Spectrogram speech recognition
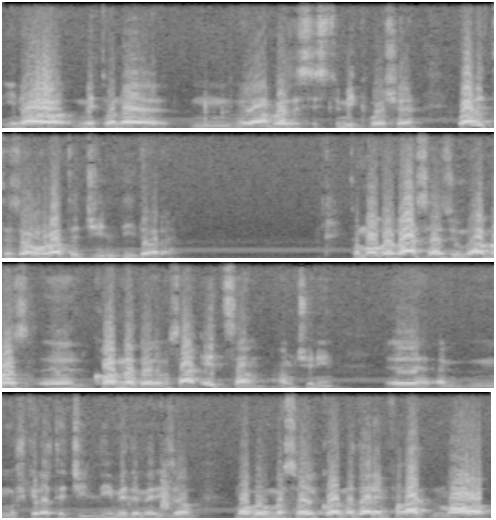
اینا می‌تونه امراض سیستمیک باشه ولی تظاهرات جلدی داره. که ما به بحث از اون امراض کار نداره مثلا ایدز هم همچنین مشکلات جلدی میده مریضا. ما به اون مسائل کار نداریم. فقط ما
